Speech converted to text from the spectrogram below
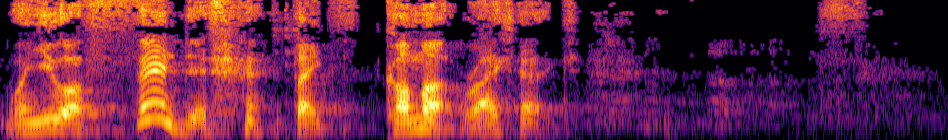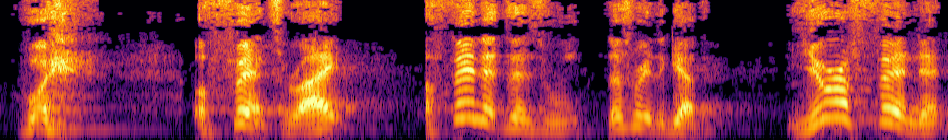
When you're offended, thanks, come up, right? when, offense, right? Offended, let's read together. You're offended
